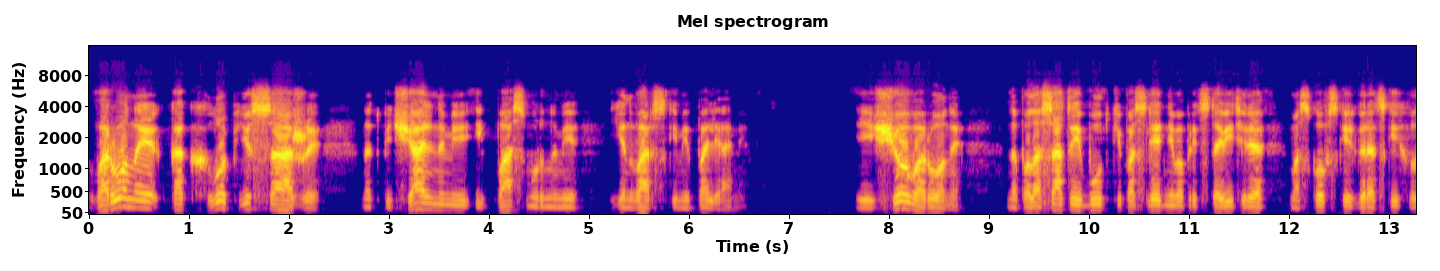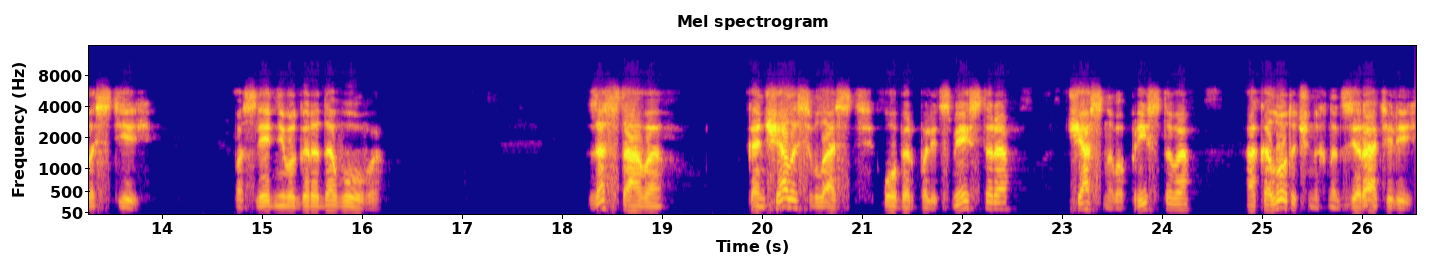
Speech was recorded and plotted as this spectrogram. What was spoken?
Вороны, как хлопья сажи, над печальными и пасмурными январскими полями. И еще вороны на полосатой будке последнего представителя московских городских властей, последнего городового. Застава. Кончалась власть оберполицмейстера, частного пристава, околоточных надзирателей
